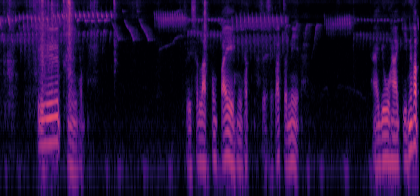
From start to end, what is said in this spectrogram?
ๆปึ๊บนี่ครับใส่สลักลงไปนี่ครับใส่สลักตัวนี้หาอยู่หากินนะครับ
